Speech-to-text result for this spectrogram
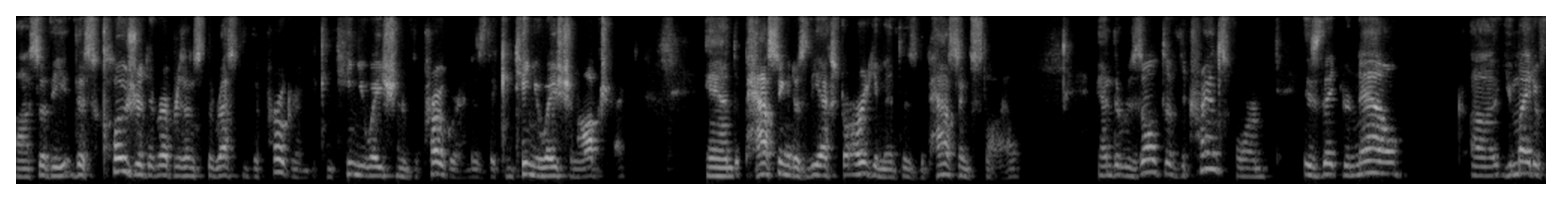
Uh, so the this closure that represents the rest of the program, the continuation of the program is the continuation object. And passing it as the extra argument is the passing style. And the result of the transform is that you're now, uh, you might have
